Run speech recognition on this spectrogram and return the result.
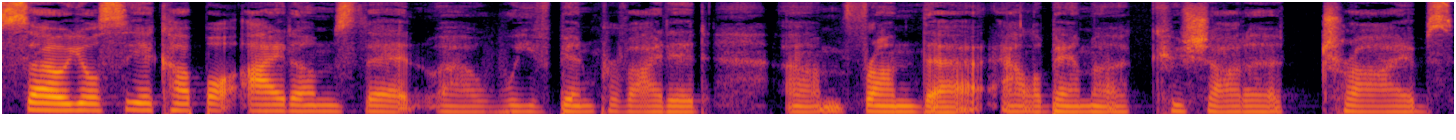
So you'll see a couple items that uh, we've been provided um, from the Alabama Coushatta tribes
